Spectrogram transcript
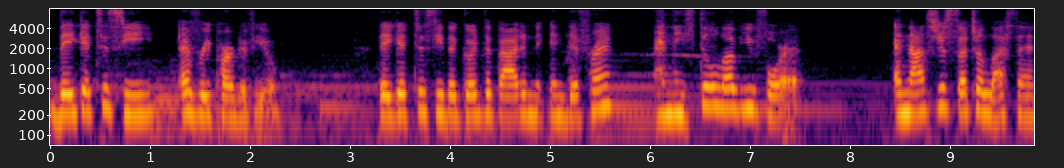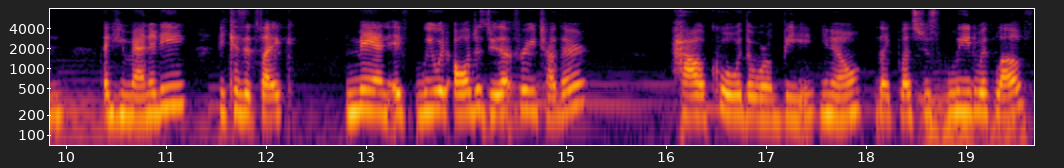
They get to see every part of you. They get to see the good, the bad, and the indifferent, and they still love you for it. And that's just such a lesson in humanity because it's like, man, if we would all just do that for each other, how cool would the world be? You know, like let's just lead with love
